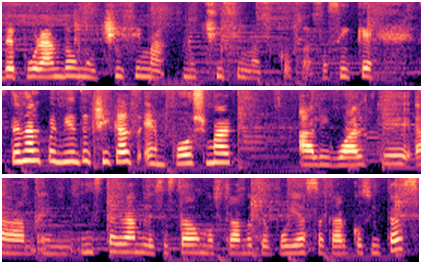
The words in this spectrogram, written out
depurando muchísimas, muchísimas cosas. Así que Estén al pendiente, chicas, en Poshmark, al igual que en Instagram les he estado mostrando que voy a sacar cositas.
